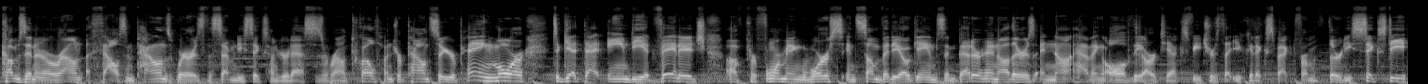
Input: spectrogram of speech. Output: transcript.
comes in at around a thousand pounds, whereas the 7600S is around 1200 pounds. So you're paying more to get that AMD advantage of performing worse in some video games and better in others and not having all of the RTX features that you could expect from 3060.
